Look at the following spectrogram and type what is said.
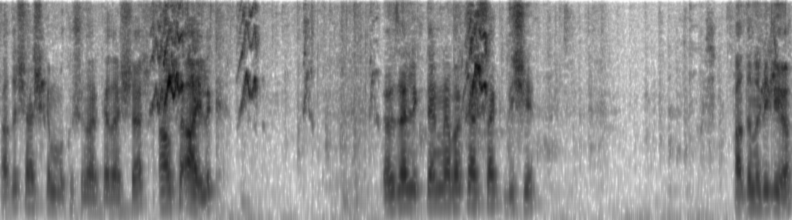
Adı Şaşkın bu kuşun arkadaşlar. 6 aylık. Özelliklerine bakarsak dişi. Adını biliyor.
